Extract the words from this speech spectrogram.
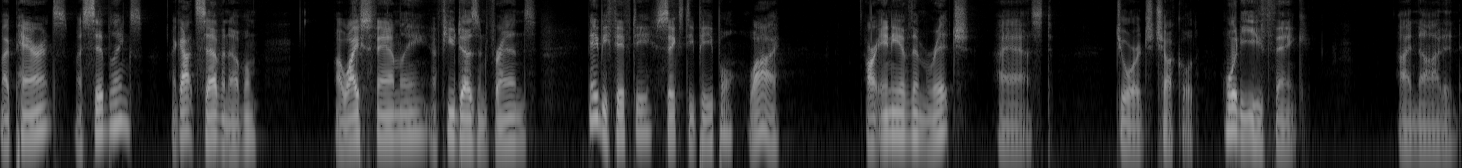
my parents, my siblings. I got seven of them. My wife's family, a few dozen friends, maybe fifty, sixty people. Why? Are any of them rich? I asked. George chuckled. What do you think? I nodded.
